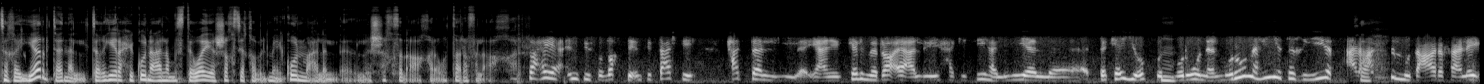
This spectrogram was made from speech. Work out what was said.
تغيرت أنا التغيير راح يكون على مستواي الشخصي قبل ما يكون مع الشخص الآخر أو الطرف الآخر. صحيح. انت صدقتي انت بتعرفي حتى يعني الكلمة الرائعة اللي حكيتيها اللي هي التكيف والمرونة، المرونة هي تغيير على عكس المتعارف عليه.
